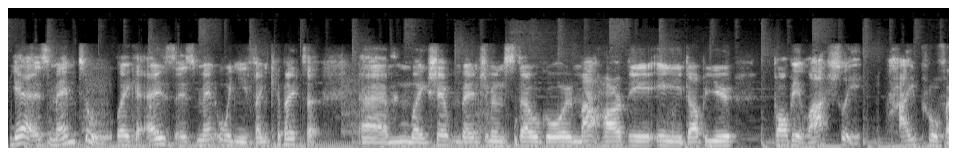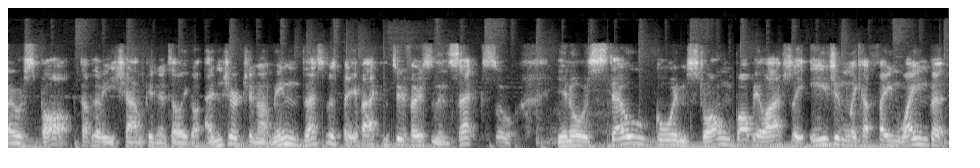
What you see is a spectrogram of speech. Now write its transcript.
yeah, it's mental. Like it is, it's mental when you think about it. Um, like Shelton Benjamin still going, Matt Hardy, AEW, Bobby Lashley, high profile spot, WWE champion until he got injured. You know what I mean? This was back in 2006, so you know, still going strong. Bobby Lashley aging like a fine wine. But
